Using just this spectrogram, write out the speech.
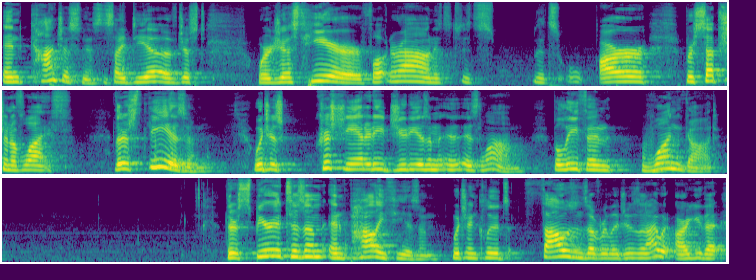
and consciousness. This idea of just, we're just here floating around. It's, it's, it's our perception of life. There's theism, which is Christianity, Judaism, Islam, belief in one God. There's Spiritism and polytheism, which includes thousands of religions, and I would argue that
